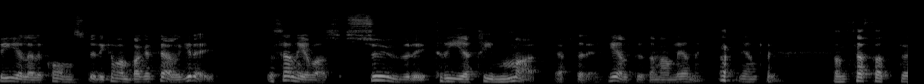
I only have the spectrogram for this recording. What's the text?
fel eller konstig. Det kan vara en bagatellgrej. Och sen är jag bara sur i tre timmar efter det. Helt utan anledning egentligen. Jag har inte testat eh,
